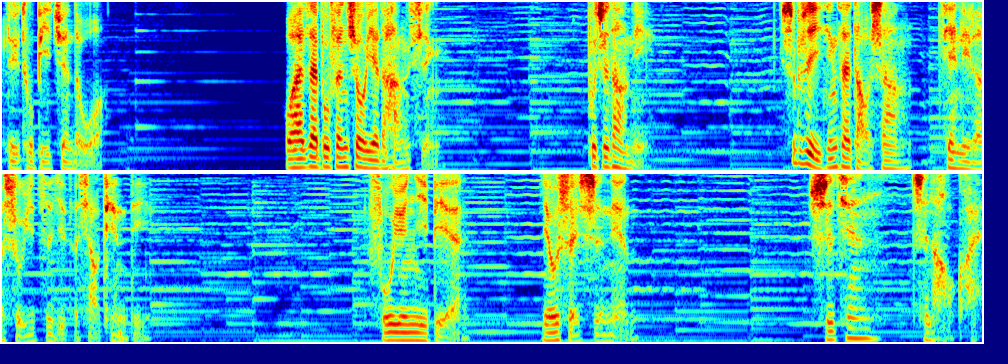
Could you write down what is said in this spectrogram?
旅途疲倦的我。我还在不分昼夜的航行，不知道你是不是已经在岛上。建立了属于自己的小天地。浮云一别，流水十年，时间真的好快。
